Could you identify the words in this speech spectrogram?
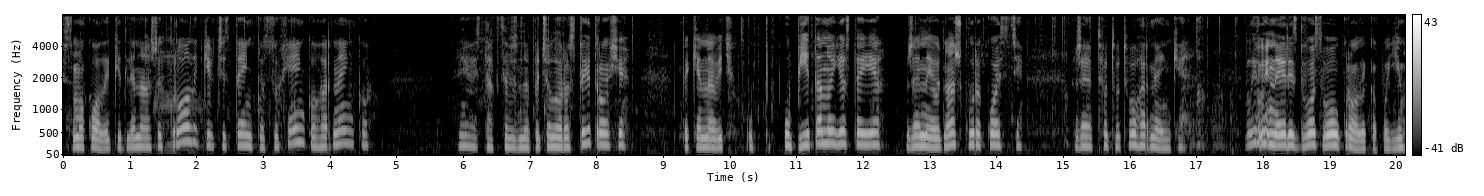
Смаколики для наших кроликів, чистенько, сухенько, гарненько. І ось так це вже почало рости трохи. Таке навіть уп- упітаної стає. Вже не одна шкура кості, вже тьфу-тьфу-тьфу гарненьке. Можливо, і на різдво свого кролика поїм.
